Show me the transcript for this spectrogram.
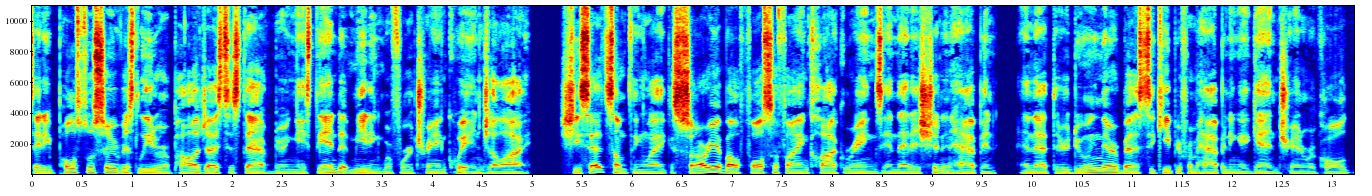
said a Postal Service leader apologized to staff during a stand up meeting before Tran quit in July. She said something like, Sorry about falsifying clock rings and that it shouldn't happen, and that they're doing their best to keep it from happening again, Tran recalled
